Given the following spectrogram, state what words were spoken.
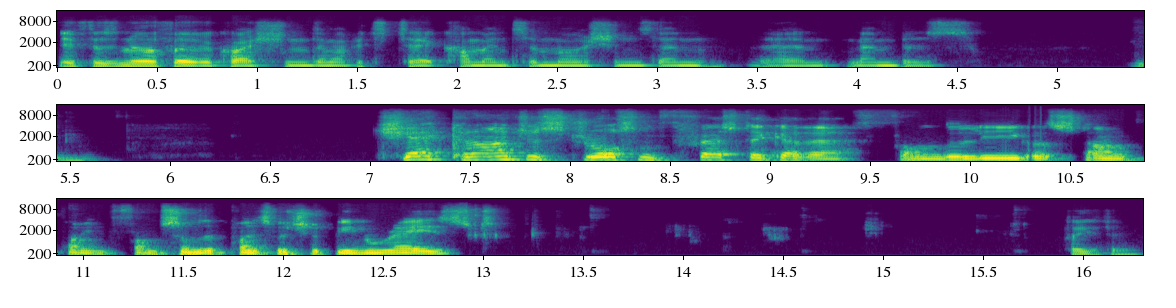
if there's no further questions, I'm happy to take comments and motions then, um, members. Mm. Chair, can I just draw some threads together from the legal standpoint from some of the points which have been raised? Please do.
